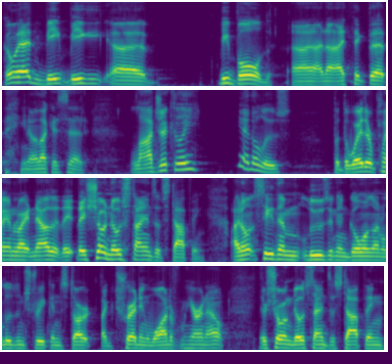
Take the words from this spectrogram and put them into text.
Go ahead and be be uh, be bold. Uh, and I think that you know, like I said, logically, yeah, they'll lose. But the way they're playing right now, they, they show no signs of stopping. I don't see them losing and going on a losing streak and start like treading water from here on out. They're showing no signs of stopping.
